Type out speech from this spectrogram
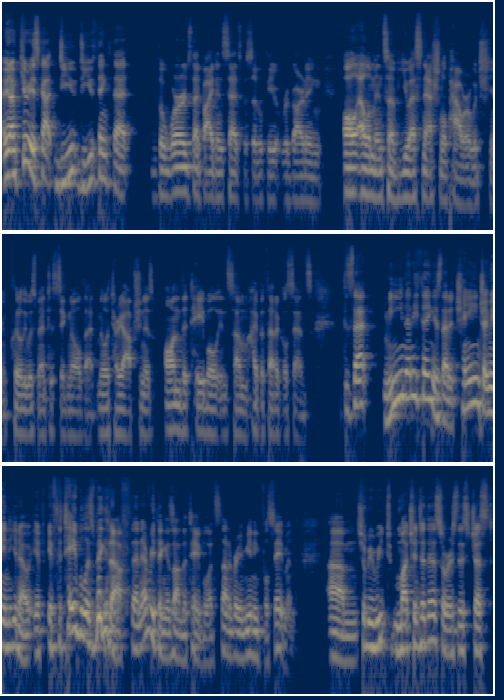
I mean, I'm curious, Scott. Do you do you think that the words that Biden said specifically regarding all elements of U.S. national power, which you know, clearly was meant to signal that military option is on the table in some hypothetical sense, does that mean anything? Is that a change? I mean, you know, if if the table is big enough, then everything is on the table. It's not a very meaningful statement. Um, should we read much into this, or is this just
